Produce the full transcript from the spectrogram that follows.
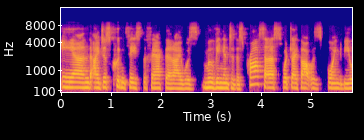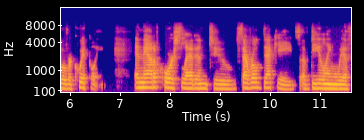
And I just couldn't face the fact that I was moving into this process, which I thought was going to be over quickly. And that, of course, led into several decades of dealing with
